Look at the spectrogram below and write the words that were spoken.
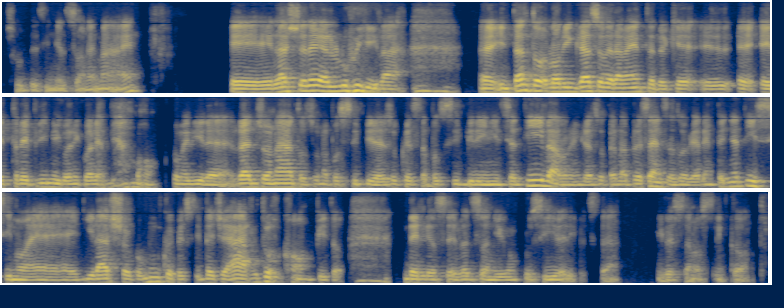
su designazione MAE, e lascerei a lui la, Eh, intanto lo ringrazio veramente perché è, è, è, tra i primi con i quali abbiamo, come dire, ragionato su, su, questa possibile iniziativa. Lo ringrazio per la presenza, so che era impegnatissimo e gli lascio comunque questo invece arduo compito delle osservazioni conclusive di, questa, di questo nostro incontro.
